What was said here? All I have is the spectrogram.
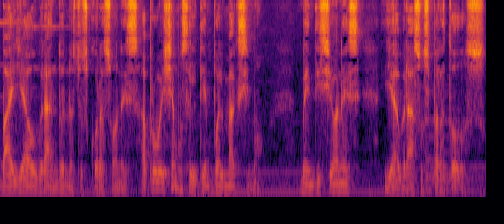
vaya obrando en nuestros corazones. Aprovechemos el tiempo al máximo. Bendiciones y abrazos para todos.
